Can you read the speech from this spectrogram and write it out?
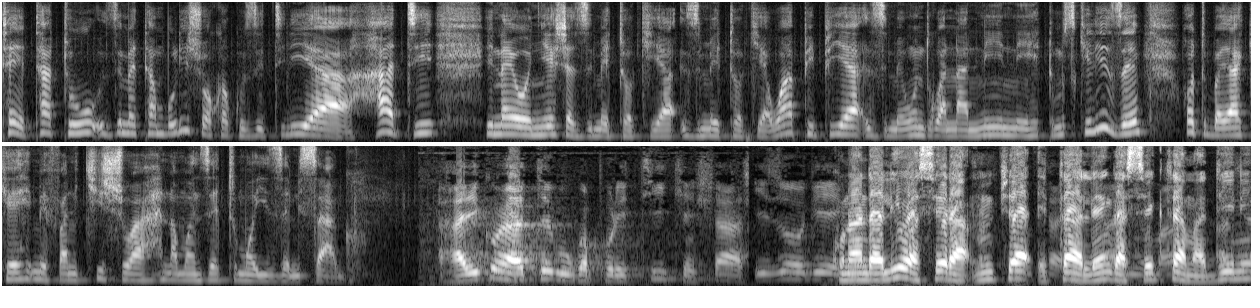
T3 zimetambulishwa kwa kuzitilia hati inayoonyesha zimetokea zimetokea wapi pia zimeundwa na nini. Tumsikilize hotuba yake imefanikishwa na mwenzetu Moize Misago Kunaandaliwa sera mpya italenga sekta ya madini,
